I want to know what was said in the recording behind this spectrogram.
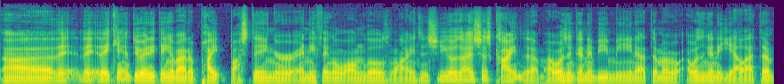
Uh, they, they, they can't do anything about a pipe busting or anything along those lines. And she goes, I was just kind to them. I wasn't going to be mean at them. I wasn't going to yell at them.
